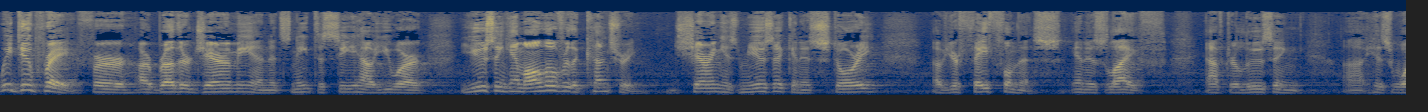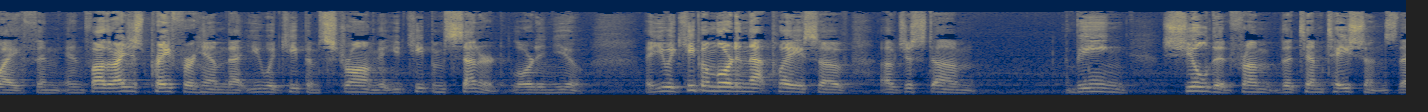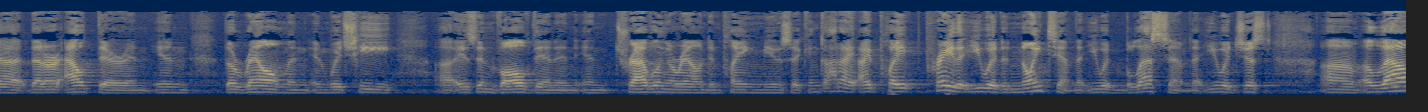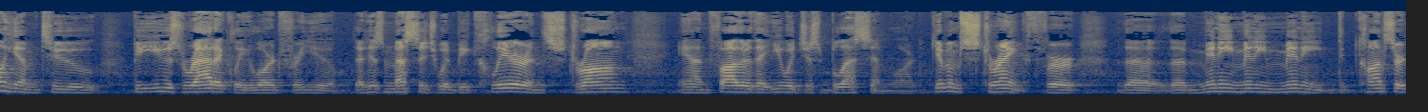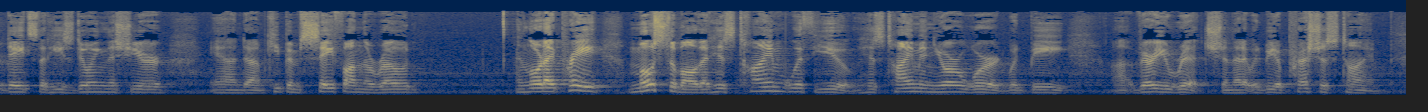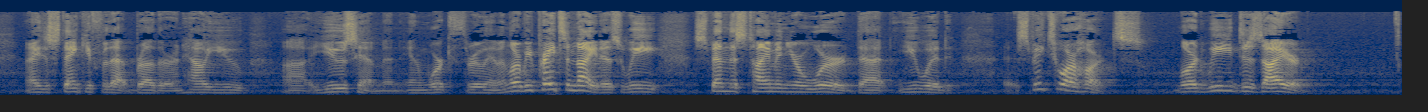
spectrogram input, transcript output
we do pray for our brother Jeremy, and it's neat to see how you are using him all over the country, sharing his music and his story of your faithfulness in his life after losing uh, his wife. And, and Father, I just pray for him that you would keep him strong, that you'd keep him centered, Lord, in you. That you would keep him, Lord, in that place of, of just um, being shielded from the temptations that, that are out there and in the realm in, in which he uh, is involved in and, in traveling around and playing music. And God, I, I play, pray that you would anoint him, that you would bless him, that you would just um, allow him to be used radically, Lord, for you, that his message would be clear and strong. And Father, that you would just bless him, Lord. Give him strength for the, the many, many, many concert dates that he's doing this year and um, keep him safe on the road. And Lord, I pray most of all that his time with you, his time in your word, would be uh, very rich and that it would be a precious time. And I just thank you for that, brother, and how you uh, use him and, and work through him. And Lord, we pray tonight as we spend this time in your word that you would speak to our hearts. Lord, we desire,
